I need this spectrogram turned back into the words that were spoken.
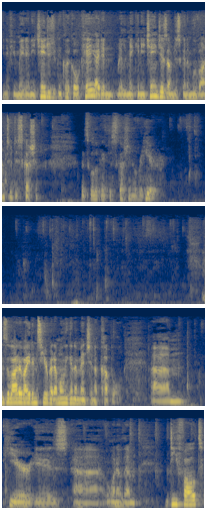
And if you made any changes, you can click OK. I didn't really make any changes. I'm just going to move on to discussion. Let's go look at discussion over here. There's a lot of items here, but I'm only going to mention a couple. Um, here is uh, one of them. Default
